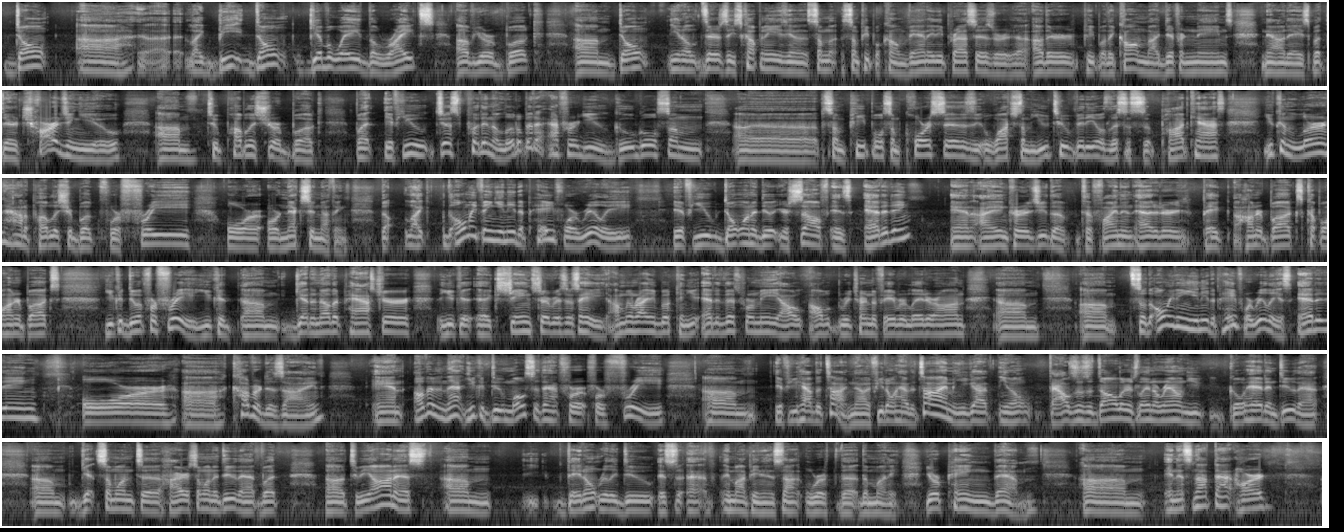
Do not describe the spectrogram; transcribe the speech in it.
Don't uh, uh, like be don't give away the rights of your book. Um, don't you know? There's these companies. You know, some some people call them vanity presses, or uh, other people they call them by different names nowadays. But they're charging you um, to publish your book. But if you just put in a little bit of effort, you Google some uh, some people, some courses, watch some YouTube videos, listen to some podcasts, you can learn how to publish your book for free or or next to nothing. The like like the only thing you need to pay for really if you don't want to do it yourself is editing and I encourage you to, to find an editor, pay a hundred bucks, couple hundred bucks. You could do it for free. You could um, get another pastor. You could exchange services. Hey, I'm gonna write a book. Can you edit this for me? I'll, I'll return the favor later on. Um, um, so the only thing you need to pay for really is editing or uh, cover design. And other than that, you could do most of that for, for free um, if you have the time. Now, if you don't have the time and you got you know thousands of dollars laying around, you go ahead and do that. Um, get someone to hire someone to do that. But uh, to be honest, um, they don't really do. It's uh, in my opinion, it's not worth the the money. You're paying them, um, and it's not that hard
